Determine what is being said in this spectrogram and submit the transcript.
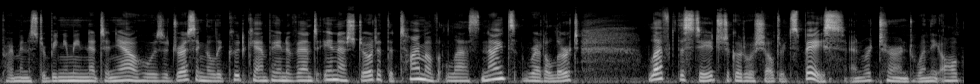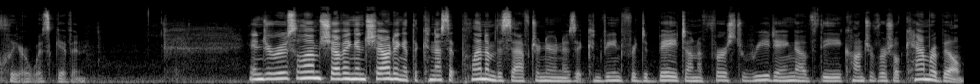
Prime Minister Benjamin Netanyahu, who was addressing a Likud campaign event in Ashdod at the time of last night's red alert, left the stage to go to a sheltered space and returned when the all clear was given. In Jerusalem, shoving and shouting at the Knesset plenum this afternoon as it convened for debate on a first reading of the controversial camera bill,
